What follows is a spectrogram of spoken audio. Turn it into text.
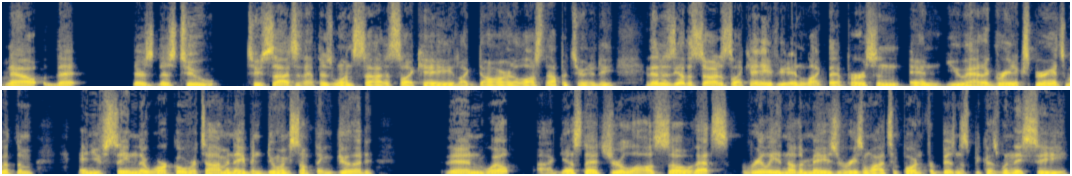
Hmm. Now that there's there's two two sides to that. There's one side it's like, hey, like darn, I lost the opportunity. And then there's the other side, it's like, hey, if you didn't like that person and you had a great experience with them and you've seen their work over time and they've been doing something good, then well, I guess that's your loss. So that's really another major reason why it's important for business because when they see,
